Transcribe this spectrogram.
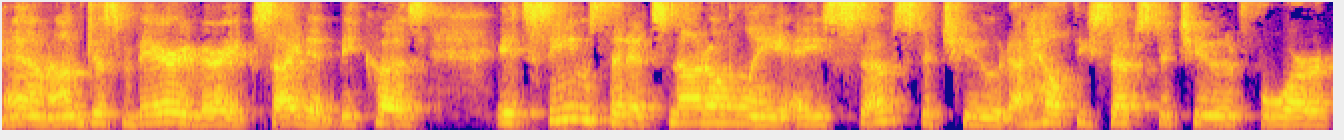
and I'm just very, very excited because it seems that it's not only a substitute, a healthy substitute for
